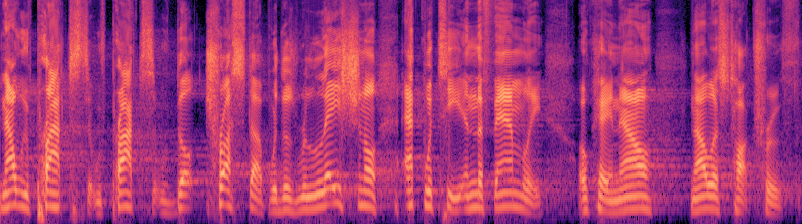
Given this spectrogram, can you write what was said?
now we've practiced it, we've practiced it, we've built trust up with this relational equity in the family. Okay, now now let's talk truth.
